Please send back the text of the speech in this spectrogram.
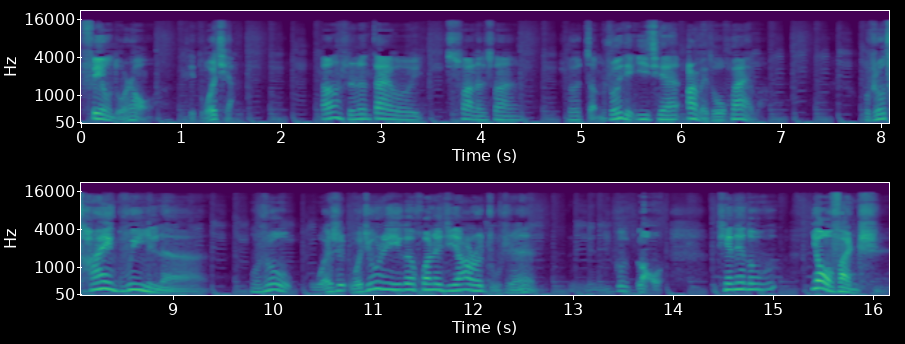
费用多少啊？得多少钱？”当时呢，大夫算了算，说怎么说也得一千二百多块吧。我说太贵了，我说我是我就是一个欢乐集号的主持人，给我老天天都要饭吃，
